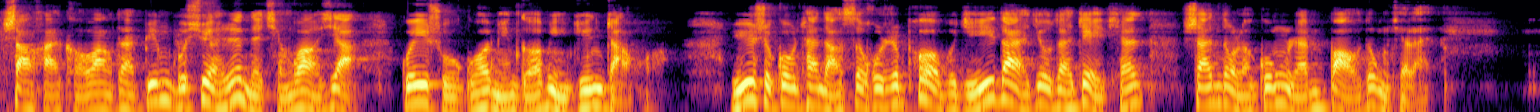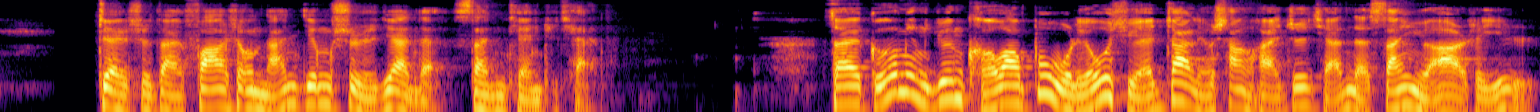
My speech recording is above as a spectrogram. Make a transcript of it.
上海渴望在兵不血刃的情况下归属国民革命军掌握。于是，共产党似乎是迫不及待，就在这天煽动了工人暴动起来。这是在发生南京事件的三天之前，在革命军渴望不流血占领上海之前的三月二十一日，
